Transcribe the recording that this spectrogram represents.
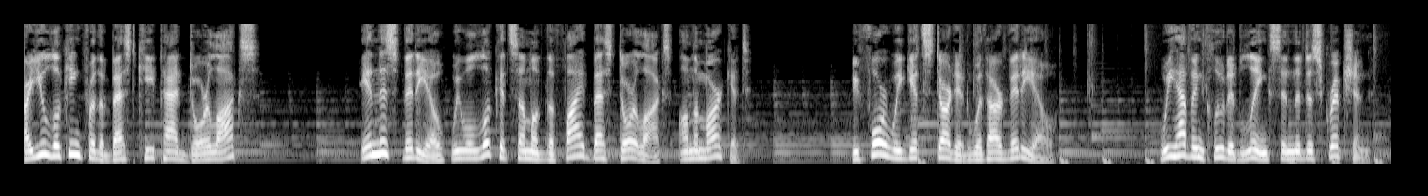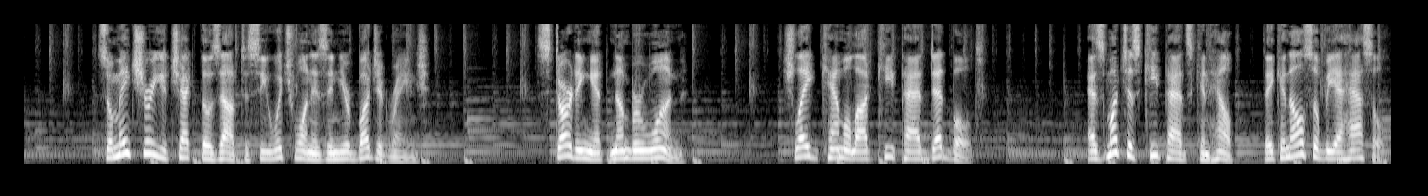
Are you looking for the best keypad door locks? In this video we will look at some of the 5 best door locks on the market. Before we get started with our video, we have included links in the description. So make sure you check those out to see which one is in your budget range. Starting at number 1. Schlage Camelot Keypad Deadbolt. As much as keypads can help, they can also be a hassle,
